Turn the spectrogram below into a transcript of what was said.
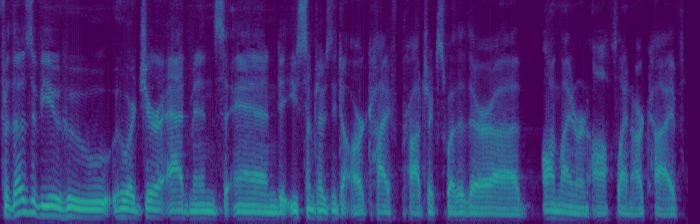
for those of you who who are Jira admins and you sometimes need to archive projects, whether they're uh, online or an offline archive,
